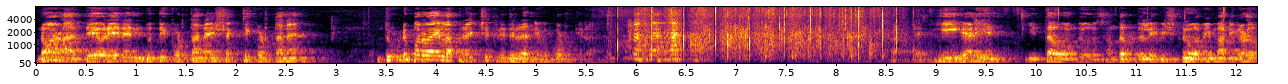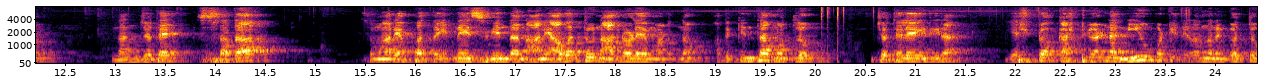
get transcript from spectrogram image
ನೋಡೋಣ, ದೇವ್ರು ಏನೇನು ಬುದ್ಧಿ ಕೊಡ್ತಾನೆ, ಶಕ್ತಿ ಕೊಡ್ತಾನೆ. ದುಡ್ಡು ಪರವಾಗಿಲ್ಲ, ಪ್ರೇಕ್ಷಕರಿದ್ದೀರ, ನೀವು ಕೊಡ್ತೀರಾ? ಹೀಗೆ ಹೇಳಿ, ಇಂಥ ಒಂದು ಸಂದರ್ಭದಲ್ಲಿ ವಿಷ್ಣು ಅಭಿಮಾನಿಗಳು ನನ್ನ ಜೊತೆ ಸದಾ ಸುಮಾರು ಎಪ್ಪತ್ತೈದನೇ ಇಸ್ವಿಯಿಂದ ನಾನು ಯಾವತ್ತೂ ನಾಗರೊಳೆ ಮಾಡಿದ್ನೋ, ಅದಕ್ಕಿಂತ ಮೊದಲು ಜೊತೆಲೇ ಇದ್ದೀರಾ? ಎಷ್ಟೋ ಕಷ್ಟಗಳನ್ನ ನೀವು ಪಟ್ಟಿದ್ದೀರ ನನಗೆ ಗೊತ್ತು.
